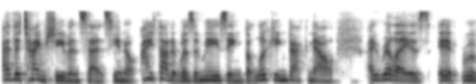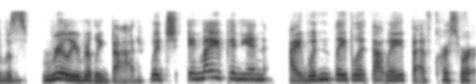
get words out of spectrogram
at the time she even says you know i thought it was amazing but looking back now i realize it was really really bad which in my opinion i wouldn't label it that way but of course we're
